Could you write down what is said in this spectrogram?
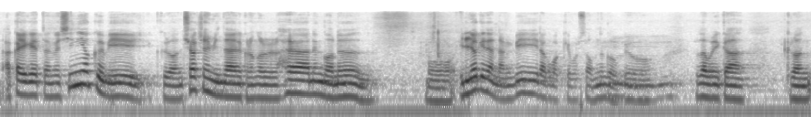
아까 얘기했던 그 시니어급이 그런 취약점 진단 그런 걸 하는 거는 뭐 인력에 대한 낭비라고밖에 볼 수 없는 거고요. 그러다 보니까 그런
